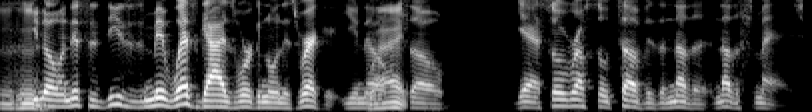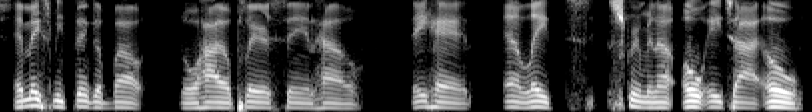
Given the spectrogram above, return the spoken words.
Mhm. you know, and this is these is Midwest guys working on this record, you know. Right. So yeah, so rough, so tough is another another smash. it makes me think about the Ohio players saying how they had LA screaming out O H I O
